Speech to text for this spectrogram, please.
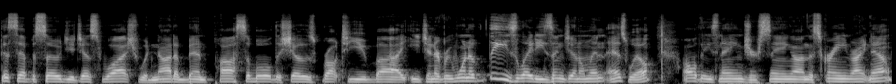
this episode you just watched would not have been possible. The show's brought to you by each and every one of these ladies and gentlemen as well. All these names you're seeing on the screen right now.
